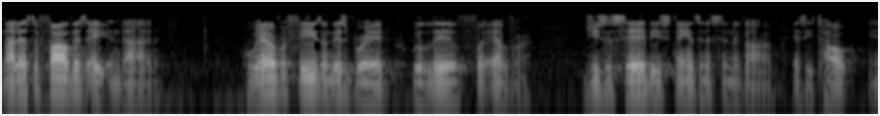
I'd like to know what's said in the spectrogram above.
not as the fathers ate and died. Whoever feeds on this bread will live forever. Jesus said these things in the synagogue as he taught in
